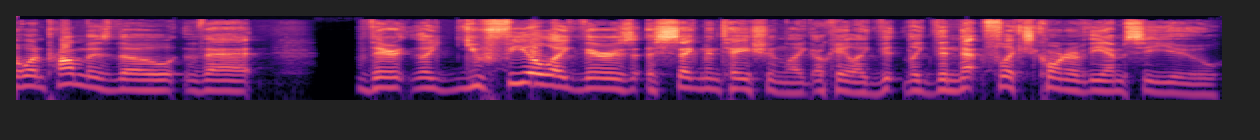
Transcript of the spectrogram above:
the one problem is though that there like you feel like there's a segmentation, like okay, like like the Netflix corner of the MCU,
